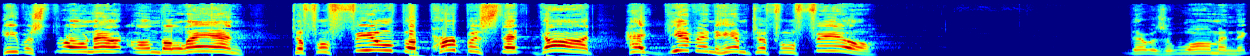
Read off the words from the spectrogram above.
he was thrown out on the land to fulfill the purpose that God had given him to fulfill. There was a woman that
